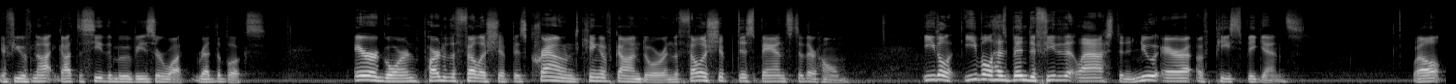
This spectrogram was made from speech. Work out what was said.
if you have not got to see the movies or what, read the books, Aragorn, part of the Fellowship, is crowned King of Gondor, and the Fellowship disbands to their home. Evil, evil has been defeated at last, and a new era of peace begins. Well,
